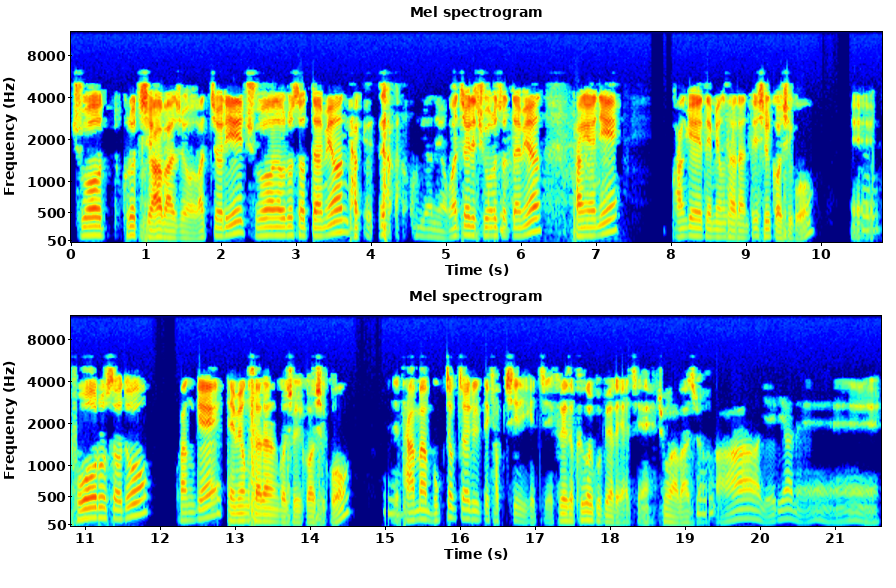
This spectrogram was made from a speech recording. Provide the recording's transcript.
주어 그렇지 아 맞아. 왓절이 주어로 썼다면 당... 미안해요. 왓절이 주어로 썼다면 당연히 관계 대명사라는 뜻일 것이고 예, 음. 부어로 써도 관계 대명사라는 것일 것이고 음. 다만 목적절일 때 겹치겠지. 그래서 그걸 구별해야지. 좋아, 맞아. 음. 아, 예리하네.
